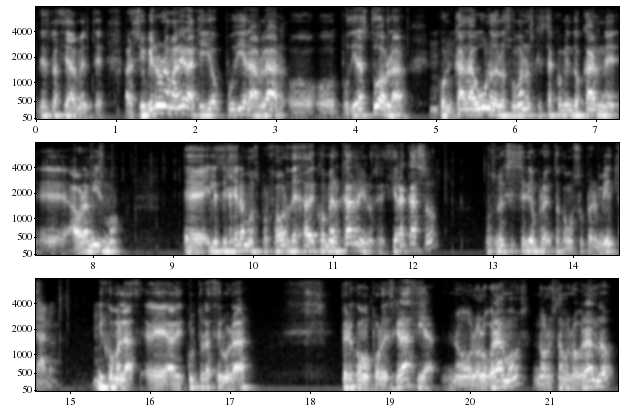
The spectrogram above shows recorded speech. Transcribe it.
desgraciadamente. Ahora, si hubiera una manera que yo pudiera hablar o, pudieras tú hablar con cada uno de los humanos que está comiendo carne eh, ahora mismo eh, y les dijéramos, por favor, deja de comer carne y nos hiciera caso, pues no existiría un proyecto como Supermeat, claro. ni como la eh, agricultura celular. Pero como por desgracia no lo logramos, no lo estamos logrando,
